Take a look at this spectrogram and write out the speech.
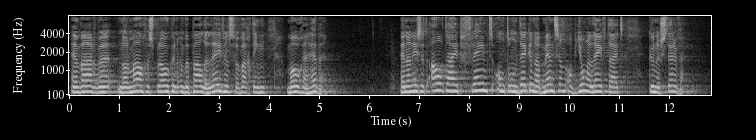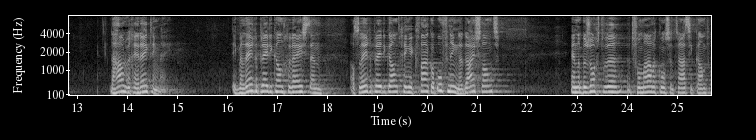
en waar we normaal gesproken een bepaalde levensverwachting mogen hebben. En dan is het altijd vreemd om te ontdekken dat mensen op jonge leeftijd kunnen sterven. Daar houden we geen rekening mee. Ik ben legerpredikant geweest en als legerpredikant ging ik vaak op oefening naar Duitsland. En dan bezochten we het voormalig concentratiekamp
